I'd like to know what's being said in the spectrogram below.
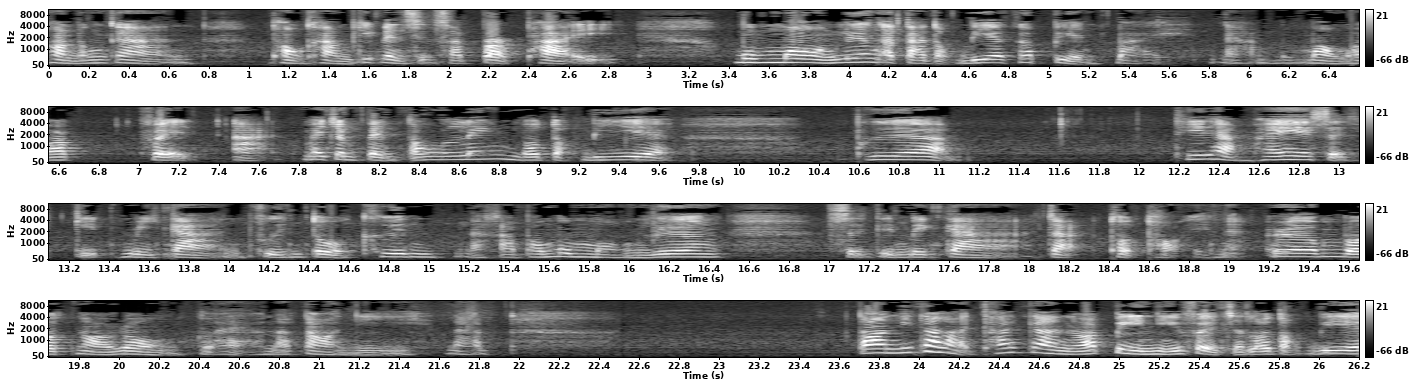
ความต้องการทองคำที่เป็นสินทรัพย์ปลอดภัย มุมมองเรื่องอัตราดอกเบี้ยก็เปลี่ยนไปนะคะมองว่าเฟดอาจไม่จำเป็นต้องเร่งลดดอกเบี้ย เพื่อที่ทำให้เศรษฐกิจมีการฟื้นตัวขึ้นนะคะ เพราะมุมมองเรื่องเศรษฐกิจอเมริกาจะถดถอยเนี่ยเริ่มลดน้อยลงแล้วนะตอนนี้นะครับ ตอนนี้ตลาดคาดการณ์ว่าปีนี้เฟดจะลดดอกเบี้ย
